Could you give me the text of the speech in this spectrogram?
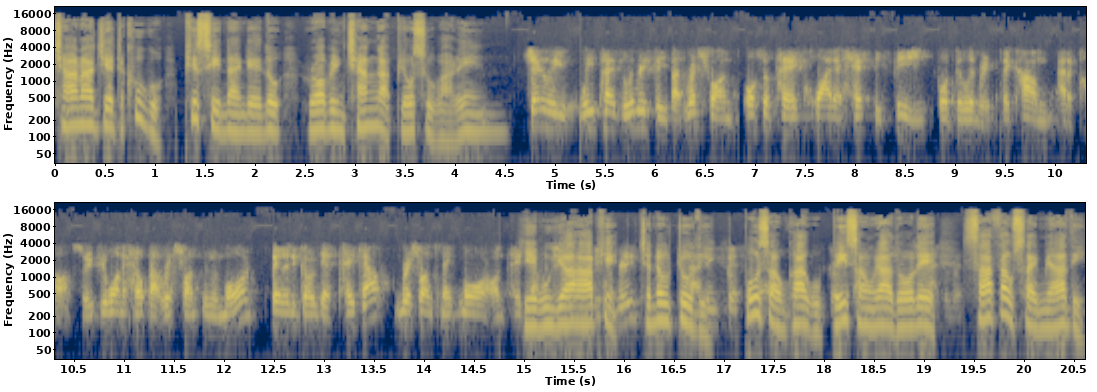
ခြားနာချက်တစ်ခုကို ဖြစ်စေနိုင်တယ်လို့ Robin Chang ကပြောဆိုပါတယ် Generally, we pay delivery fee, but restaurants also pay quite a hefty fee for delivery. They come at a cost. So if you want to help out restaurants even more, better to go get takeout. Restaurants make more on ရေ takeout. ဘူးရာအဖြစ်ကျွန်ုပ်တို့သည်ပို့ဆောင်ကားကိုပေးဆောင်ရတော့လေစားတောက်ဆိုင်များသည်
